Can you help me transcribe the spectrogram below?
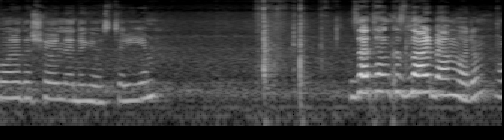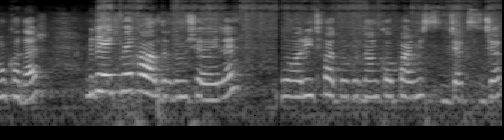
Bu arada şöyle de göstereyim. Zaten kızlar ben varım. O kadar. Bir de ekmek aldırdım şöyle. Bu hiç Fatma buradan koparmış sıcak sıcak.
